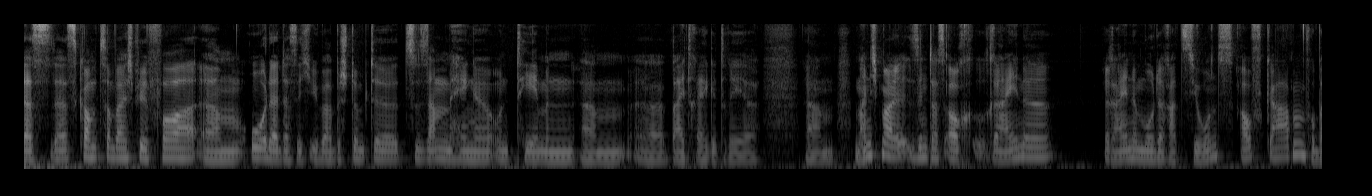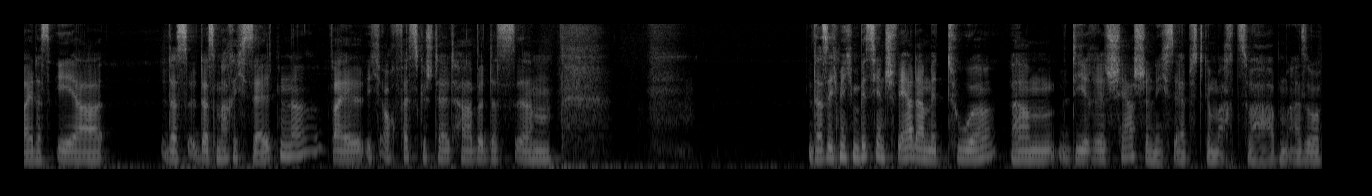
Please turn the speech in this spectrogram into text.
das, das kommt zum Beispiel vor, ähm, oder dass ich über bestimmte Zusammenhänge und Themen ähm, äh, Beiträge drehe. Ähm, manchmal sind das auch reine, reine Moderationsaufgaben, wobei das eher, das, das mache ich seltener, weil ich auch festgestellt habe, dass ähm, dass ich mich ein bisschen schwer damit tue, ähm, die Recherche nicht selbst gemacht zu haben. Also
